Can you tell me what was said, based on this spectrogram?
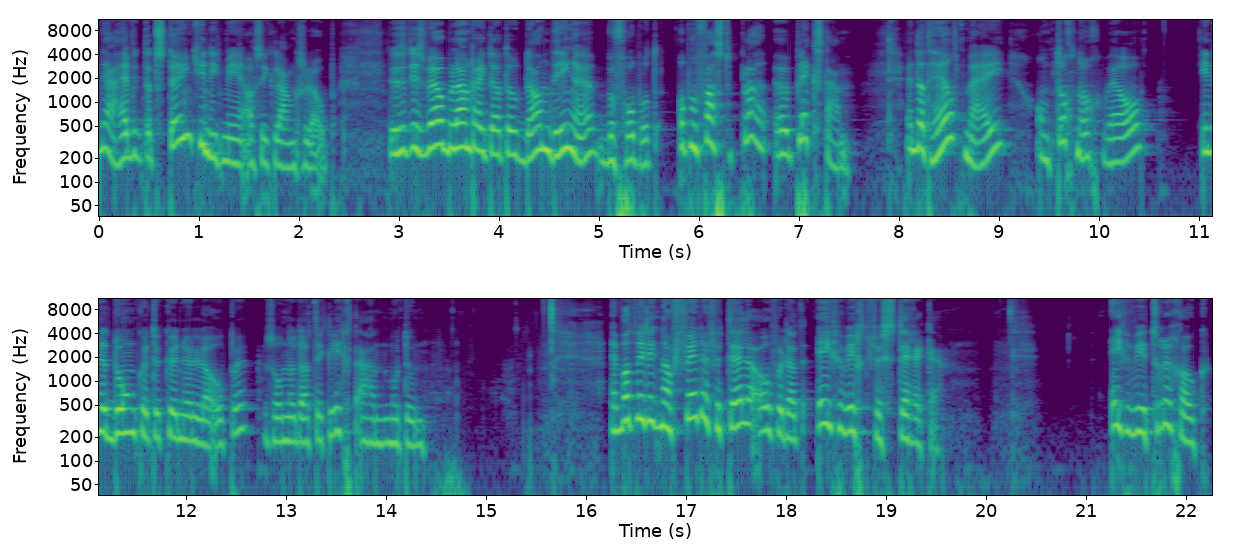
ja, heb ik dat steuntje niet meer als ik langsloop. Dus het is wel belangrijk dat ook dan dingen bijvoorbeeld op een vaste uh, plek staan. En dat helpt mij om toch nog wel in het donker te kunnen lopen zonder dat ik licht aan moet doen. En wat wil ik nou verder vertellen over dat evenwicht versterken? Even weer terug ook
